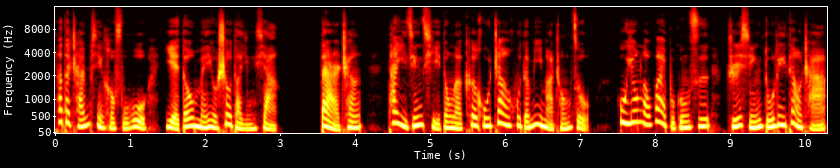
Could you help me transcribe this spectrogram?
他的产品和服务也都没有受到影响。戴尔称。他已经启动了客户账户的密码重组，雇佣了外部公司执行独立调查，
